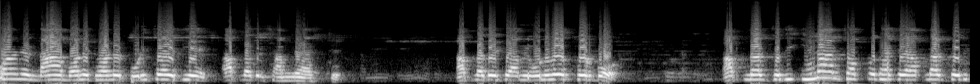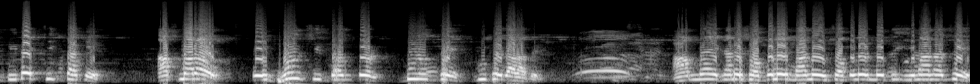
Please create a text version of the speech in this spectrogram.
ধরনের নাম, অনেক ধরনের পরিচয় দিয়ে আপনাদের সামনে আসছে। আপনাদেরকে আমি অনুরোধ করব, আপনার যদি ইমান শক্ত থাকে, আপনার যদি বিবেক ঠিক থাকে, আপনারাও এই ভুল সিদ্ধান্তর বিরুদ্ধে উঠে দাঁড়াবেন। আমরা এখানে সকলের মানুষ, সকলের মধ্যে ইমান আছে।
